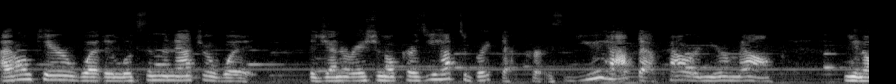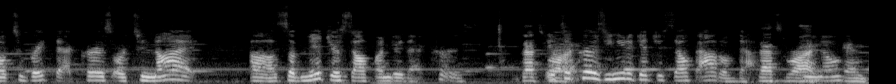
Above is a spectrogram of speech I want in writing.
I don't care what it looks in the natural, what the generational curse. You have to break that curse. You have that power in your mouth, you know, to break that curse or to not uh, submit yourself under that curse. that's right. It's a curse. You need to get yourself out of that. That's right. You know? And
